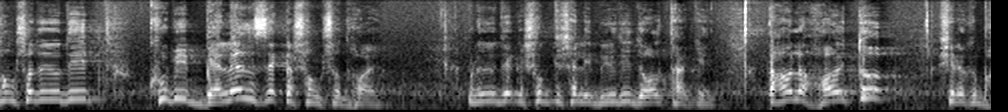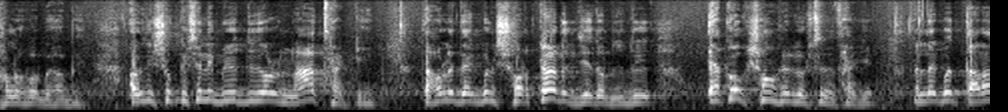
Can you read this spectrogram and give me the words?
সংসদে যদি খুবই ব্যালেন্স একটা সংসদ হয় মানে যদি একটা শক্তিশালী বিরোধী দল থাকে তাহলে হয়তো সেটা খুব ভালোভাবে হবে। আর যদি শক্তিশালী বিরোধী দল না থাকে তাহলে দেখবেন সরকার যে দল যদি একক সংখ্যাগরিষ্ঠতা থাকে তাহলে দেখবেন তারা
